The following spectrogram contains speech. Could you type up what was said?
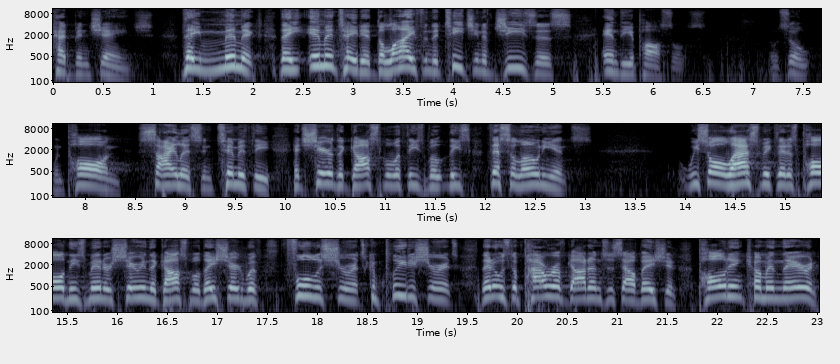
had been changed. They mimicked, they imitated the life and the teaching of Jesus and the apostles. So when Paul and Silas and Timothy had shared the gospel with these, these Thessalonians, we saw last week that as Paul and these men are sharing the gospel, they shared with full assurance, complete assurance, that it was the power of God unto salvation. Paul didn't come in there and,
